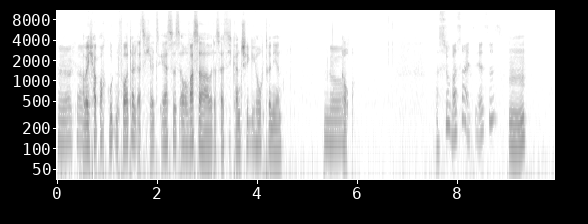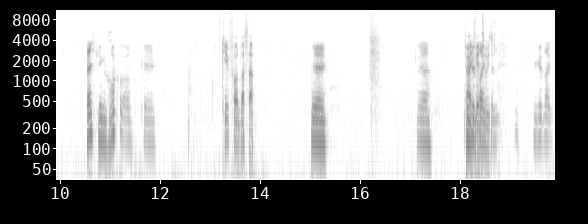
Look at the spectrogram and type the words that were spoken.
Ja, klar. Aber ich habe auch guten Vorteil, dass ich als erstes auch Wasser habe. Das heißt, ich kann Shiggy hochtrainieren. Ja. Oh. Hast du Wasser als erstes? Mhm. Gleich gegen Rocco auch, okay. Käfer und Wasser. Yeah. Ja. Ja, Wie ich werde gesagt, sowieso. Wie gesagt,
